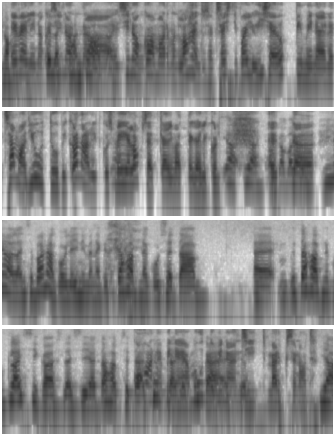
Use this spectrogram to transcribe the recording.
noh. Evelin, aga siin on, äh, siin on ka, ma arvan, lahenduseks hästi palju iseõppimine, needsamad Youtube'i kanalid, kus ja. meie lapsed käivad tegelikult. ja, ja, aga vaata, äh, mina olen see vanakooli inimene, kes tahab nagu seda äh, tahab nagu klassikaaslasi ja tahab seda. kohanemine ja muutumine on siit märksõnad. ja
